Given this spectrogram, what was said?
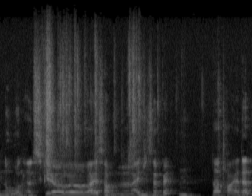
noen ønsker å være sammen med meg, f.eks. Mm. Da tar jeg den.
